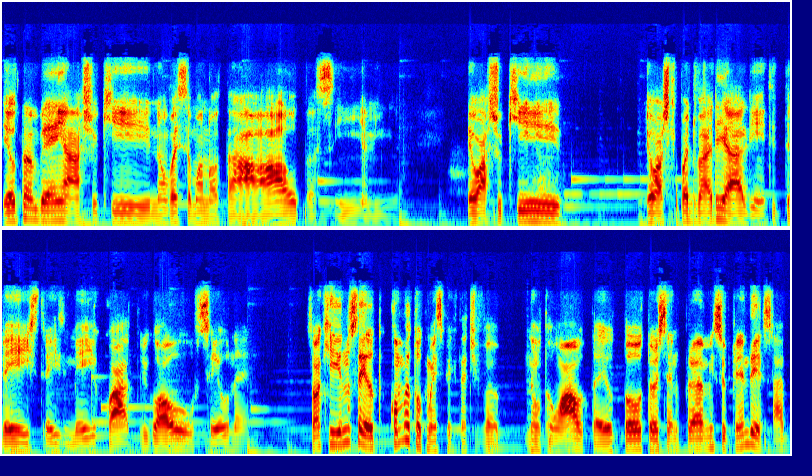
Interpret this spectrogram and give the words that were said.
eu também acho que não vai ser uma nota alta, assim, a minha. Eu acho que. Eu acho que pode variar ali entre 3, 3,5, 4, igual o seu, né? Só que, não sei, eu, como eu tô com uma expectativa não tão alta, eu tô torcendo pra me surpreender, sabe?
